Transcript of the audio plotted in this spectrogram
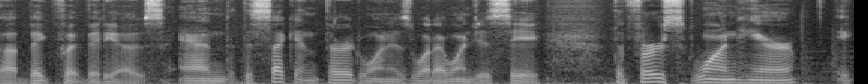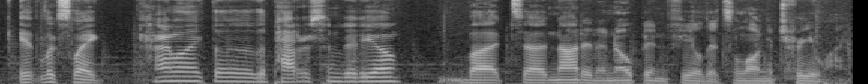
uh, Bigfoot videos, and the second and third one is what I wanted you to see. The first one here, it, it looks like kind of like the the Patterson video, but uh, not in an open field. It's along a tree line.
